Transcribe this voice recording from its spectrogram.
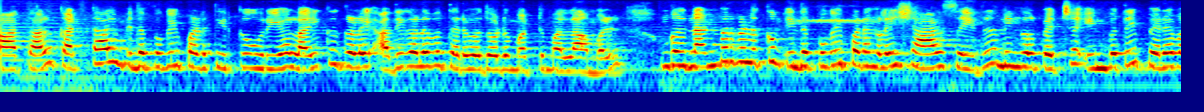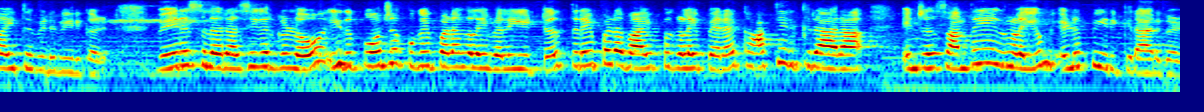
பார்த்தால் கட்டாயம் இந்த புகைப்படத்திற்கு உரிய லைக்குகளை அதிகளவு தருவதோடு மட்டுமல்லாமல் உங்கள் நண்பர்களுக்கும் இந்த புகைப்படங்களை ஷேர் செய்து நீங்கள் பெற்ற இன்பத்தை பெற வைத்து விடுவீர்கள். வேறு சில ரசிகர்களோ இது போன்ற புகைப்படங்களை வெளியிட்டு திரைப்பட வாய்ப்புகளை பெற காத்திருக்கிறாரா என்ற சந்தேகங்களையும் எழுப்பியிருக்கிறார்கள்.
